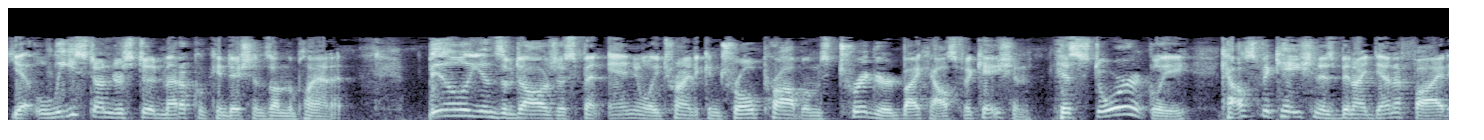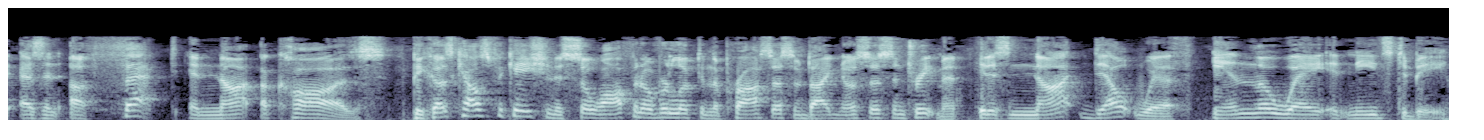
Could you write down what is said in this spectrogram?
yet least understood medical conditions on the planet. Billions of dollars are spent annually trying to control problems triggered by calcification. Historically, calcification has been identified as an effect and not a cause. Because calcification is so often overlooked in the process of diagnosis and treatment, it is not dealt with in the way it needs to be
